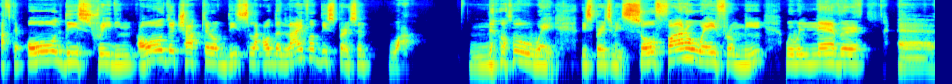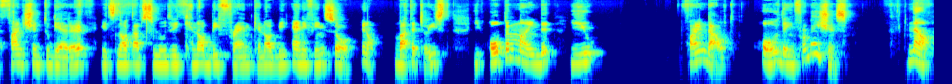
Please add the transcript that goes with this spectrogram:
after all this reading all the chapter of this of the life of this person wow no way. This person is so far away from me we will never uh, function together. It's not absolutely cannot be friend cannot be anything. So you know but at least you open minded, you find out all the informations. Now,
